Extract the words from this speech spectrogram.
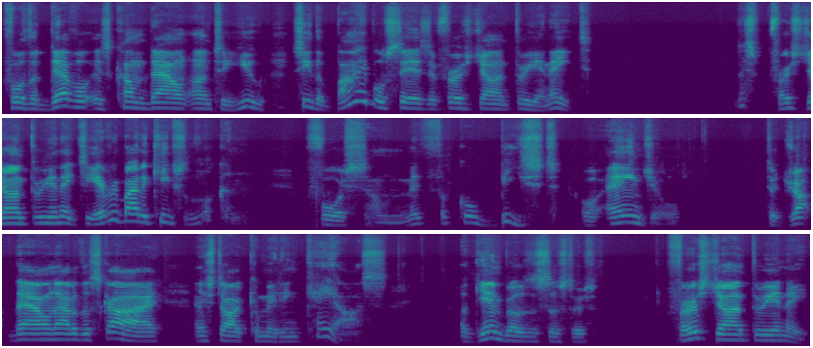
for the devil is come down unto you. See, the Bible says in First John 3 and 8. This First John 3 and 8. See, everybody keeps looking for some mythical beast or angel to drop down out of the sky and start committing chaos. Again, brothers and sisters, First John 3 and 8.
